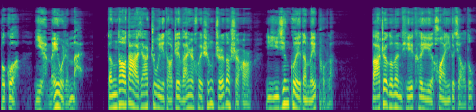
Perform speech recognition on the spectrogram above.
不过也没有人买。等到大家注意到这玩意儿会升值的时候，已经贵的没谱了。把这个问题可以换一个角度，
